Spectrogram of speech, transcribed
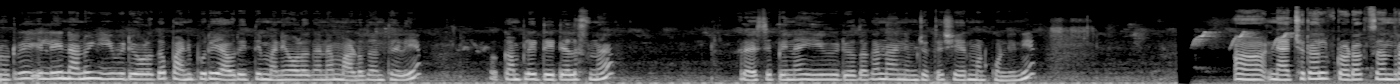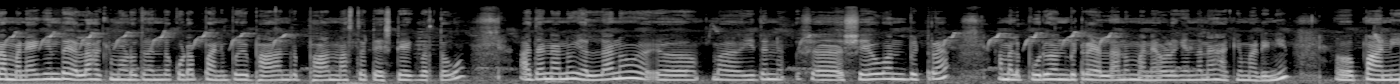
ನೋಡ್ರಿ, ಇಲ್ಲಿ ನಾನು ಈ ವಿಡಿಯೋ ಒಳಗೆ ಪಾನಿಪುರಿ ಯಾವ ರೀತಿ ಮನೆ ಒಳಗನ ಮಾಡೋದು ಅಂಥೇಳಿ ಕಂಪ್ಲೀಟ್ ಡೀಟೇಲ್ಸ್ನ ರೆಸಿಪಿನ ಈ ವಿಡಿಯೋದಾಗ ನಾನು ನಿಮ್ಮ ಜೊತೆ ಶೇರ್ ಮಾಡ್ಕೊಂಡೀನಿ. ನ್ಯಾಚುರಲ್ ಪ್ರಾಡಕ್ಟ್ಸ್ ಅಂದ್ರೆ ಮನೆಯಾಗಿಂದ ಎಲ್ಲ ಹಾಕಿ ಮಾಡೋದ್ರಿಂದ ಕೂಡ ಪಾನಿಪುರಿ ಭಾಳ ಅಂದ್ರೆ ಭಾಳ ಮಸ್ತ್ ಟೇಸ್ಟಿಯಾಗಿ ಬರ್ತವೆ. ಅದನ್ನು ನಾನು ಎಲ್ಲನೂ ಇದನ್ನು ಶೇವ್ ಒಂದು ಬಿಟ್ರೆ ಆಮೇಲೆ ಪೂರಿ ಒಂದು ಬಿಟ್ರೆ ಎಲ್ಲನೂ ಮನೆಯೊಳಗಿಂದನೇ ಹಾಕಿ ಮಾಡೀನಿ. ಪಾನಿ,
